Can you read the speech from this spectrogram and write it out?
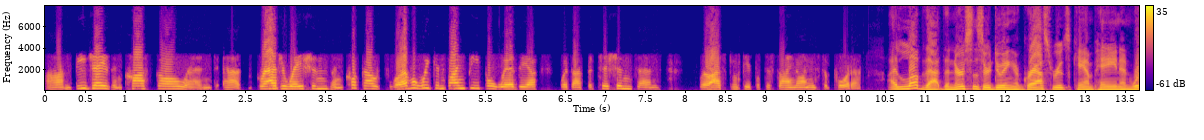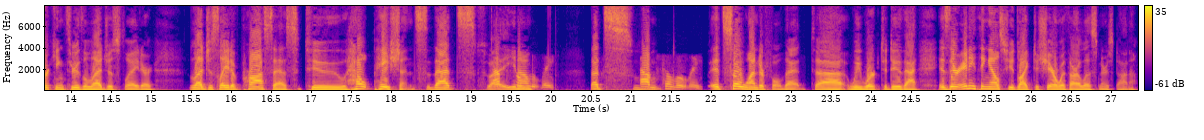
um, BJ's and Costco, and at graduations and cookouts, wherever we can find people, we're there with our petitions, and we're asking people to sign on and support us. I love that. The nurses are doing a grassroots campaign and working through the legislator legislative process to help patients. That's uh, you know that's Absolutely. it's so wonderful that uh, we work to do that. Is there anything else you'd like to share with our listeners, Donna?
